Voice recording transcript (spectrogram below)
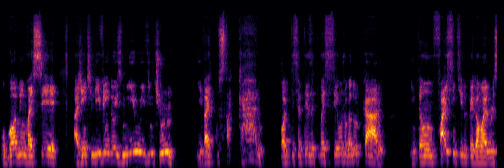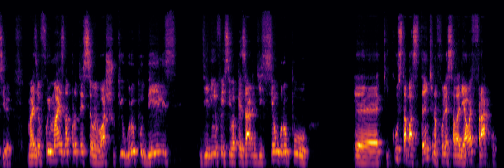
O Godwin vai ser agente livre em 2021 e vai custar caro. Pode ter certeza que vai ser um jogador caro. Então faz sentido pegar um wide receiver. Mas eu fui mais na proteção. Eu acho que o grupo deles de linha ofensiva, apesar de ser um grupo é, que custa bastante na folha salarial, é fraco.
